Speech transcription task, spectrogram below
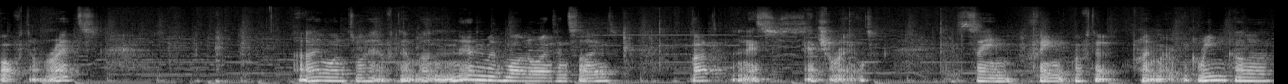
of the reds. I want to have them a little bit more on the right hand side, but less saturated. Same thing with the primary green color.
